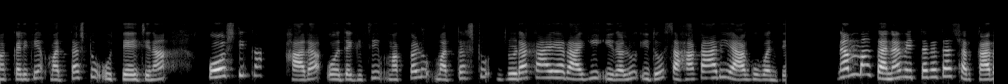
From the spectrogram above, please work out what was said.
ಮಕ್ಕಳಿಗೆ ಮತ್ತಷ್ಟು ಉತ್ತೇಜನ, ಪೌಷ್ಟಿಕ ಆಹಾರ ಒದಗಿಸಿ ಮಕ್ಕಳು ಮತ್ತಷ್ಟು ದೃಢಕಾಯರಾಗಿ ಇರಲು ಇದು ಸಹಕಾರಿಯಾಗುವಂತೆ ನಮ್ಮ ಘನವೆತ್ತರದ ಸರ್ಕಾರ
